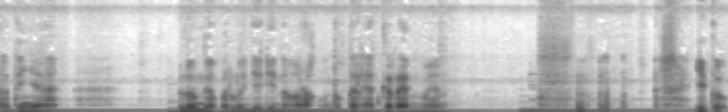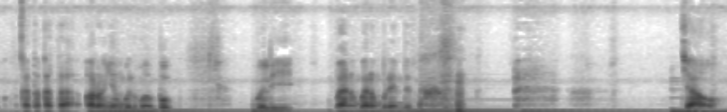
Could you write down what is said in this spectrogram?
Artinya lu nggak perlu jadi norak untuk terlihat keren men. Itu kata-kata orang yang belum mampu beli barang-barang branded. Ciao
